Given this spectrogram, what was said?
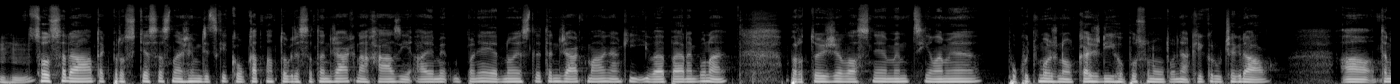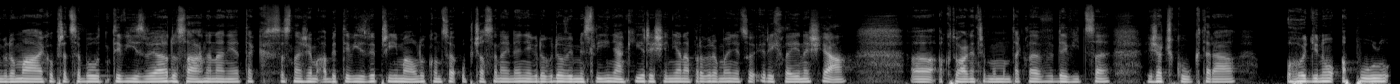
Mm-hmm. Co se dá, tak prostě se snažím vždycky koukat na to, kde se ten žák nachází a je mi úplně jedno, jestli ten žák má nějaký IVP nebo ne, protože vlastně mým cílem je pokud možno každýho posunout o nějaký krůček dál. A ten, kdo má jako před sebou ty výzvy a dosáhne na ně, tak se snažím, aby ty výzvy přijímal. Dokonce občas se najde někdo, kdo vymyslí nějaký řešení a naprogramuje něco i rychleji než já. Aktuálně třeba mám takhle v devíce žačku, která hodinu a půl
